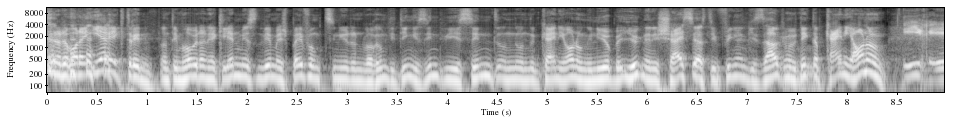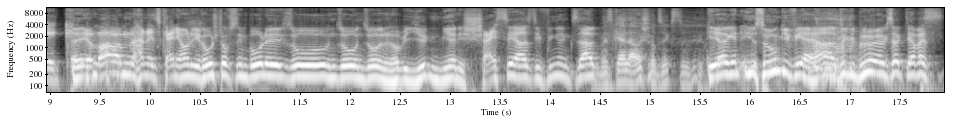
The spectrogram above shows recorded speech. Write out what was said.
ich nicht, da war der Erik drin und dem habe ich dann erklären müssen, wie mein Spiel funktioniert und warum die Dinge sind, wie sie sind und, und, keine Ahnung. Und ich habe irgendeine Scheiße aus den Fingern gesaugt und ich gedacht habe, keine Ahnung. Erik! Äh, warum haben jetzt keine Ahnung die Rohstoffsymbole so und so und so? Und dann habe ich irgendwie eine Scheiße aus den Fingern gesaugt. Weil es geil ausschaut, sagst du. Ja, so ungefähr, ja. Und die Blume hat gesagt, ja, was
